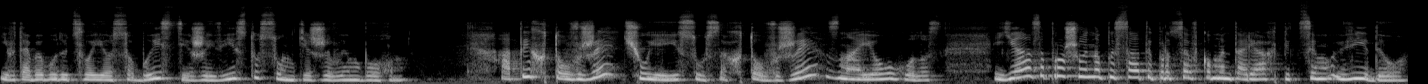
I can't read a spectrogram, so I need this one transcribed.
і в тебе будуть свої особисті, живі стосунки з живим Богом. А тих, хто вже чує Ісуса, хто вже знає Його голос, я запрошую написати про це в коментарях під цим відео.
